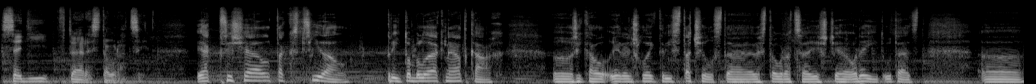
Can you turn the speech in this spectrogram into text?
sedí v té restauraci. Jak přišel, tak střílel. Prý to bylo jak na jatkách. Eh, říkal jeden člověk, který stačil z té restaurace ještě odejít, utéct. Uh,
